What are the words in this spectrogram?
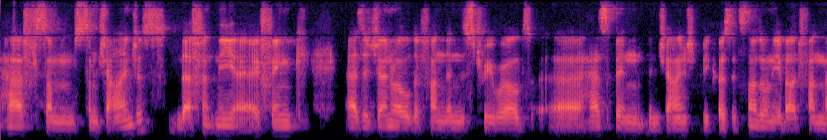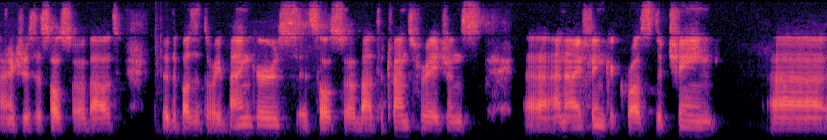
have some some challenges. Definitely, I, I, think as a general, the fund industry world uh, has been been challenged because it's not only about fund managers; it's also about the depository bankers. It's also about the transfer agents, uh, and I think across the chain uh,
